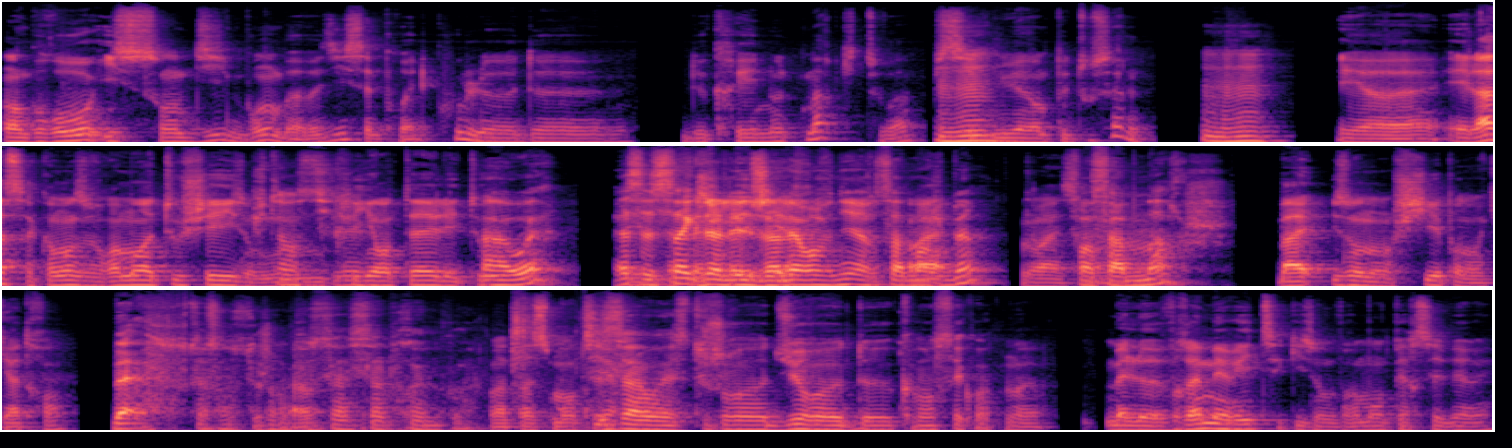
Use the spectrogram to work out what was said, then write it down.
en gros, ils se sont dit bon, bah vas-y, ça pourrait être cool euh, de, de créer une autre marque, tu vois. Puis c'est Mhm. venu un peu tout seul. Mhm. Et, euh, et là, ça commence vraiment à toucher. Ils ont Putain, une clientèle et tout. Ah ouais? Ah, c'est ça ça que j'allais j'allais revenir. Ça marche Ouais. bien? Ouais, Enfin, ça marche Bah, ils en ont chié pendant 4 ans. Bah, de toute façon, c'est toujours un peu Ah. ça, ça le problème, quoi. On va pas se C'est mentir. ça, ouais, c'est toujours dur de commencer, quoi. Mais le vrai mérite, c'est qu'ils ont vraiment persévéré.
